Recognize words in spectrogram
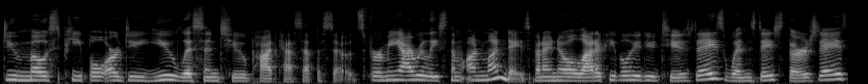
do most people or do you listen to podcast episodes? For me, I release them on Mondays, but I know a lot of people who do Tuesdays, Wednesdays, Thursdays,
